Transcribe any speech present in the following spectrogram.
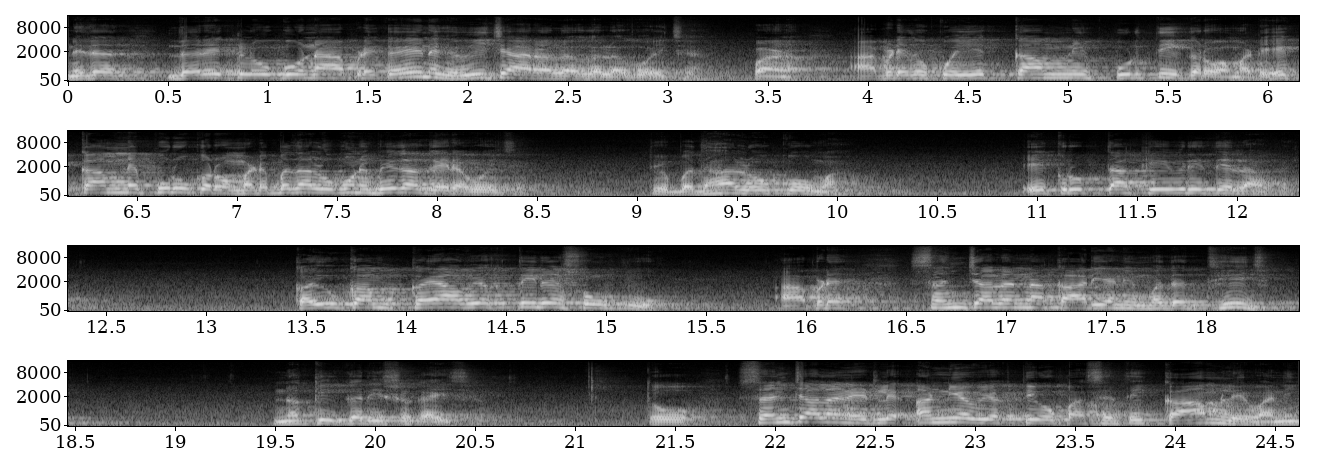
નહીં તો દરેક લોકોના આપણે કહીએ ને કે વિચાર અલગ અલગ હોય છે. પણ આપણે તો કોઈ એક કામની પૂર્તિ કરવા માટે, એક કામને પૂરું કરવા માટે બધા લોકોને ભેગા કર્યા હોય છે. તો બધા લોકોમાં એકરૂપતા કેવી રીતે લાવવી કયું કામ કયા વ્યક્તિને સોંપવું? આપણે સંચાલનના કાર્યની મદદથી જ નક્કી કરી શકાય છે. તો સંચાલન એટલે અન્ય વ્યક્તિઓ પાસેથી કામ લેવાની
